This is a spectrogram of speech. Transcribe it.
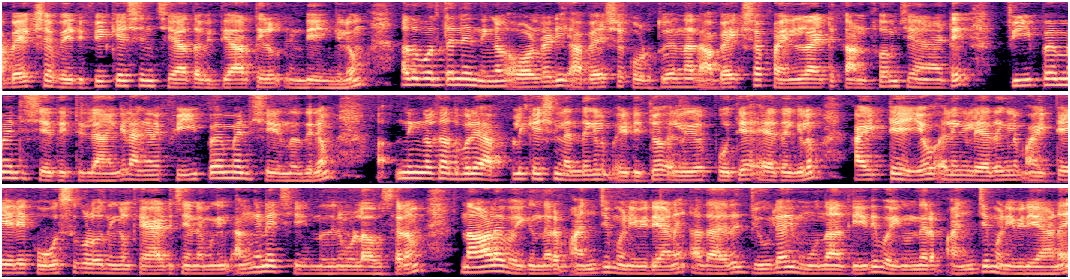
അപേക്ഷ വെരിഫിക്കേഷൻ ചെയ്യാത്ത വിദ്യാർത്ഥികൾ ഉണ്ടെങ്കിലും അതുപോലെ തന്നെ നിങ്ങൾ ഓൾറെഡി അപേക്ഷ കൊടുത്തു എന്നാൽ അപേക്ഷ ഫൈനലായിട്ട് കൺഫേം ചെയ്യാനായിട്ട് ഫീ പേയ്മെന്റ് ചെയ്തിട്ടില്ല എങ്കിൽ അങ്ങനെ ഫീ പേയ്മെന്റ് ചെയ്യുന്നതിനും നിങ്ങൾക്ക് അതുപോലെ അപ്ലിക്കേഷനിൽ എന്തെങ്കിലും എഡിറ്റോ അല്ലെങ്കിൽ പുതിയ ഏതെങ്കിലും ഐ ടി ഐയോ അല്ലെങ്കിൽ ഏതെങ്കിലും ഐ ടി ഐയിലെ കോഴ്സുകളോ നിങ്ങൾക്ക് ആഡ് ചെയ്യണമെങ്കിൽ അങ്ങനെ ചെയ്യുന്നതിനുമുള്ള അവസരം നാളെ വൈകുന്നേരം അഞ്ച് മണി വരെയാണ്. അതായത് ജൂലൈ മൂന്നാം തീയതി വൈകുന്നേരം അഞ്ച് മണി വരെയാണ്.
